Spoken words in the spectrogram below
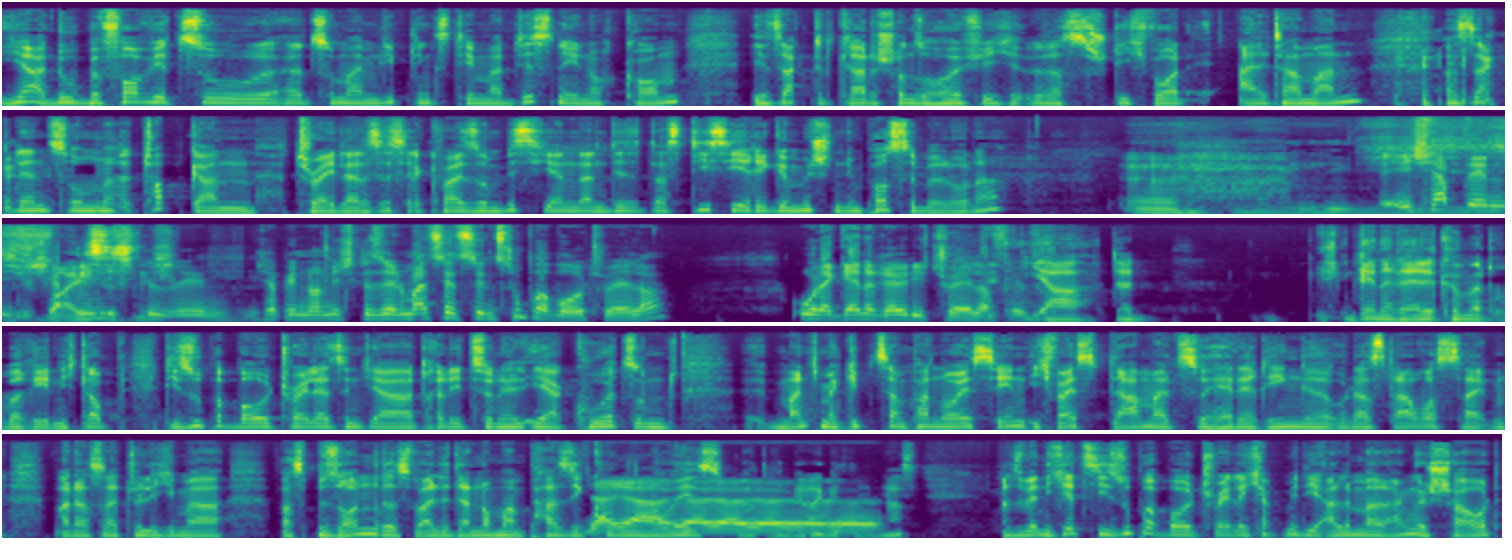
Ja, du, bevor wir zu, äh, zu meinem Lieblingsthema Disney noch kommen, ihr sagtet gerade schon so häufig das Stichwort alter Mann. Was sagt ihr denn zum äh, Top Gun Trailer? Das ist ja quasi so ein bisschen dann das diesjährige Mission Impossible, oder? Äh, ich habe den, ich, ich hab ihn nicht, nicht, gesehen. Ich habe ihn noch nicht gesehen. Du meinst jetzt den Super Bowl Trailer? Oder generell die Trailer? Ja, da, generell können wir darüber reden. Ich glaube, die Super Bowl-Trailer sind ja traditionell eher kurz und äh, manchmal gibt es da ein paar neue Szenen. Ich weiß, damals zu Herr der Ringe oder Star Wars-Zeiten war das natürlich immer was Besonderes, weil du dann noch mal ein paar Sekunden ja, ja, neues ja, Material gesehen hast. Also wenn ich jetzt die Super Bowl-Trailer, ich habe mir die alle mal angeschaut,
